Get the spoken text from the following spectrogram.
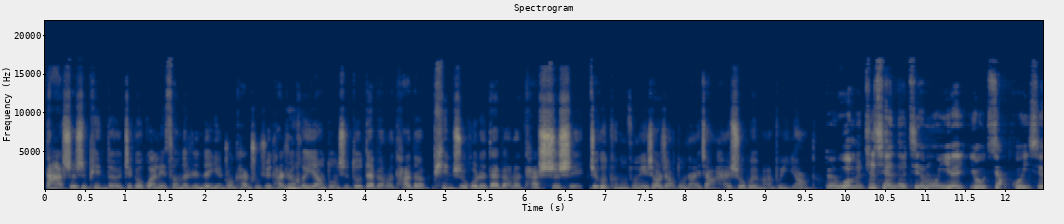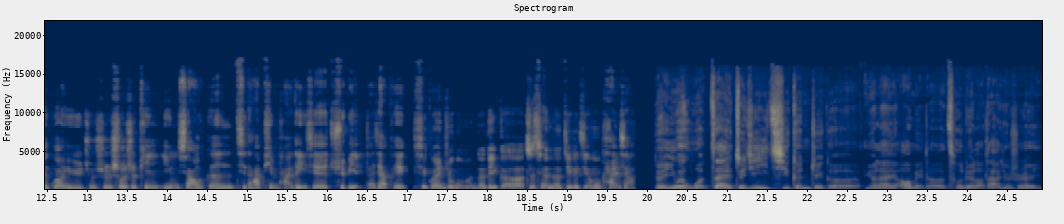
大奢侈品的这个管理层的人的眼中看出去，他任何一样东西都代表了它的品质，或者代表了他是谁。这个可能从营销角度来讲，还是会蛮不一样的。对我们之前的节目也有讲过一些关于就是奢侈品营销跟其他品牌的一些区别，大家可以去关注我们的这个之前的这个节目看一下。对，因为我在最近一期跟这个原来奥美的策略老大就是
